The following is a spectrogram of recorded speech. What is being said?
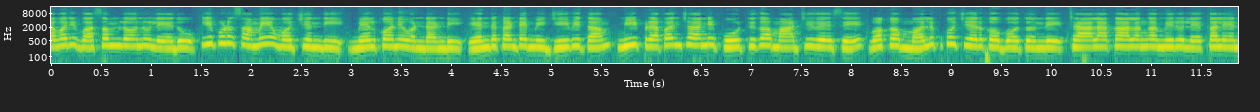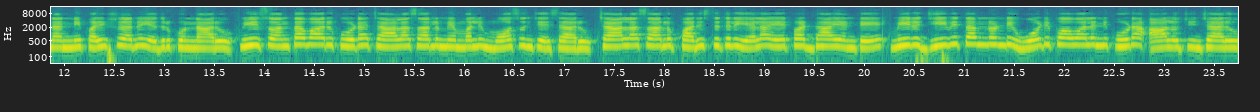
ఎవరి వశంలోనూ లేదు. ఇప్పుడు సమయం వచ్చింది. మేల్కొని ఉండండి. ఎందుకంటే మీ జీవితం మీ ప్రపంచాన్ని పూర్తిగా మార్చివేసే ఒక మలుపుకు చేరుకోబోతుంది. చాలా కాలంగా మీరు లెక్కలేనన్ని పరీక్షలను ఎదుర్కొన్నారు. మీ సొంత వారు కూడా చాలా సార్లు మిమ్మల్ని మోసం చేశారు. చాలా సార్లు పరిస్థితులు ఎలా ఏర్పడ్డాయంటే మీరు జీవితం నుండి ఓడిపోవాలని కూడా ఆలోచించారు.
